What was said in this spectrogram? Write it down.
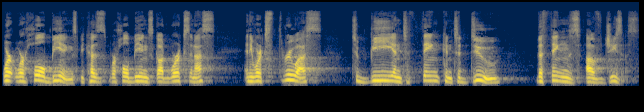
We're, we're whole beings. Because we're whole beings, God works in us, and He works through us to be and to think and to do the things of Jesus.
